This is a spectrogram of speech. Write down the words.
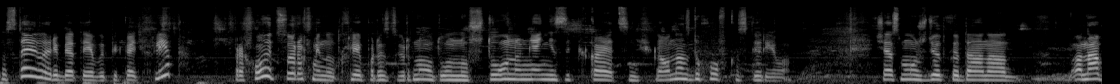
Поставила, ребята, я выпекать хлеб. Проходит 40 минут, хлеб развернул, думаю, ну что он у меня не запекается, нифига. У нас духовка сгорела. Сейчас муж ждет, когда она... Она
